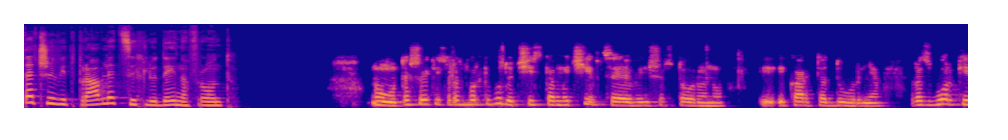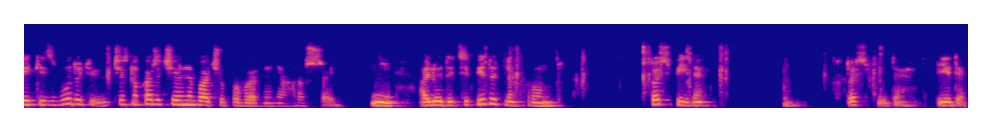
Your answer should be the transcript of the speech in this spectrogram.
та чи відправлять цих людей на фронт? Ну, те, що якісь розборки будуть, чистка мечів це в іншу сторону, і, і карта дурня. Розборки якісь будуть, чесно кажучи, я не бачу повернення грошей. Ні. А люди ці підуть на фронт. Хтось піде. Хтось піде, піде.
